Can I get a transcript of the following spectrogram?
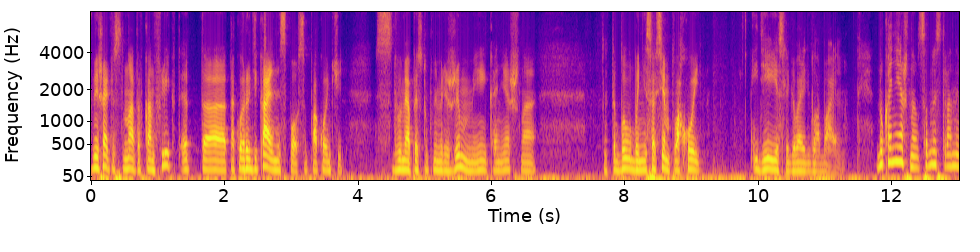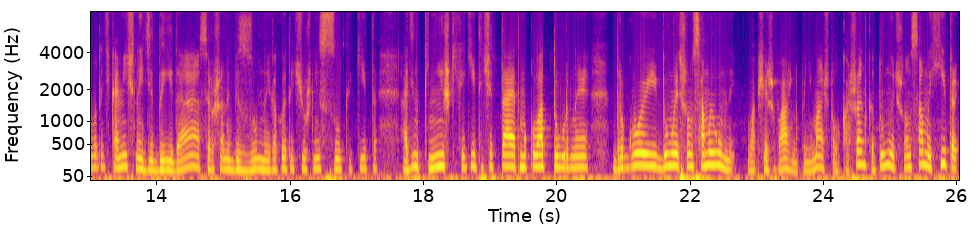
вмешательство НАТО в конфликт — это такой радикальный способ покончить с двумя преступными режимами, и, конечно, это было бы не совсем плохой идеей, если говорить глобально. Ну, конечно, с одной стороны, вот эти комичные деды, да, совершенно безумные, какой-то чушь несут, какие-то... Один книжки какие-то читает, макулатурные, другой думает, что он самый умный. Вообще же важно понимать, что Лукашенко думает, что он самый хитрый.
